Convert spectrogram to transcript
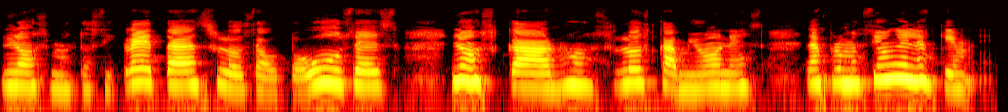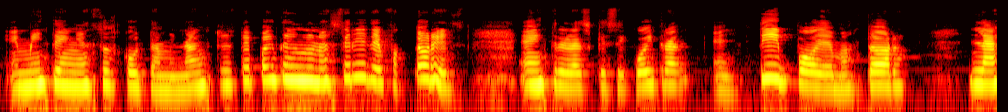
Los motocicletas, los autobuses, los carros, los camiones. La promoción en la que emiten estos contaminantes depende de una serie de factores, entre las que se encuentran el tipo de motor, la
